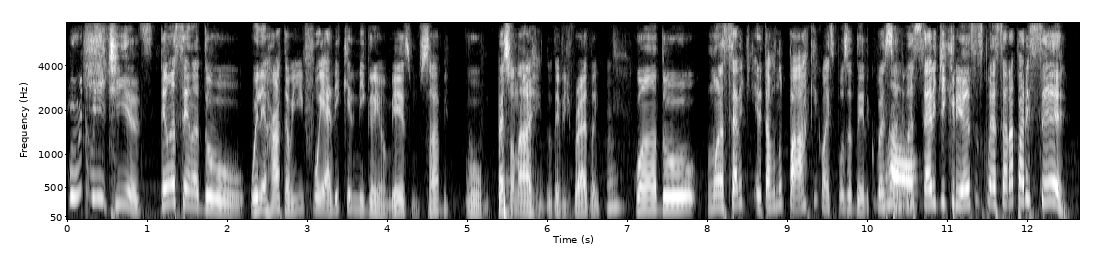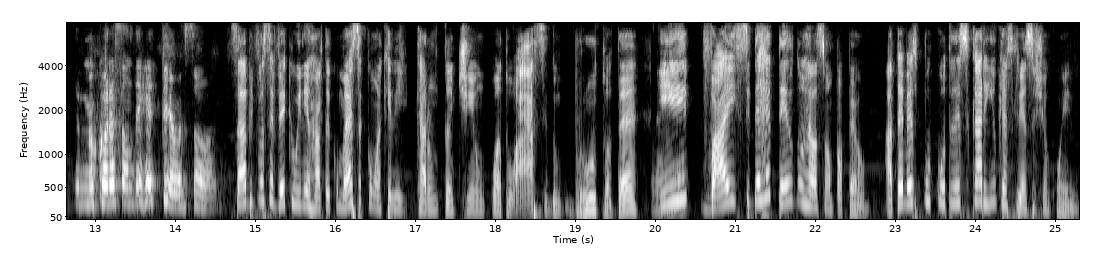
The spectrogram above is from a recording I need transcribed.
muito bonitinhas. Tem uma cena do William Hartnell, e foi ali que ele me ganhou mesmo, sabe? O personagem do David Bradley. Uhum. Quando uma série. de- ele tava no parque com a esposa dele conversando Oh. e uma série de crianças começaram a aparecer. Meu coração derreteu essa hora. Sabe, você vê que o William Hartnell começa com aquele cara um tantinho um quanto ácido, bruto até, e vai se derretendo em relação ao papel. Até mesmo por conta desse carinho que as crianças tinham com ele.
